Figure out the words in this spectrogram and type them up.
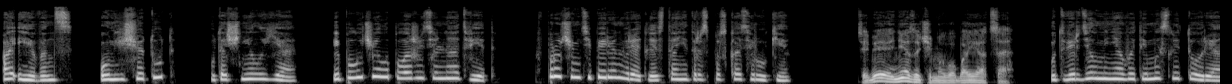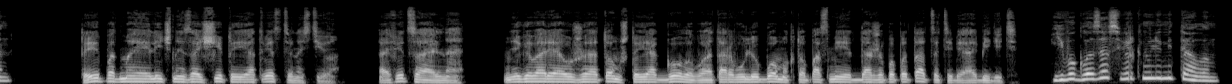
«А Эванс? Он еще тут?» — уточнила я, и получила положительный ответ. Впрочем, теперь он вряд ли станет распускать руки. «Тебе незачем его бояться», — утвердил меня в этой мысли Ториан. «Ты под моей личной защитой и ответственностью. Официально. Не говоря уже о том, что я голову оторву любому, кто посмеет даже попытаться тебя обидеть. Его глаза сверкнули металлом,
